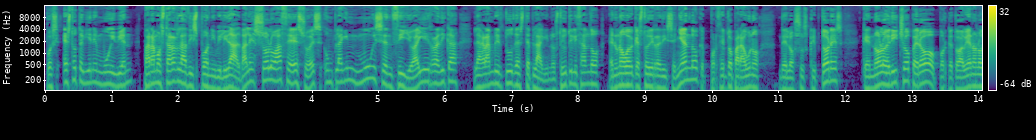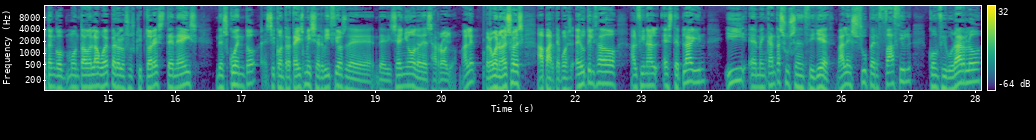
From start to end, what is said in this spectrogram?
pues esto te viene muy bien para mostrar la disponibilidad, ¿vale? Solo hace eso, es un plugin muy sencillo, ahí radica la gran virtud de este plugin. Lo estoy utilizando en una web que estoy rediseñando, que por cierto para uno de los suscriptores, que no lo he dicho, pero porque todavía no lo tengo montado en la web, pero los suscriptores tenéis descuento si contratáis mis servicios de, diseño o de desarrollo, ¿vale? Pero bueno, eso es aparte. Pues he utilizado al final este plugin y eh, me encanta su sencillez, ¿vale? Es súper fácil configurarlo,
